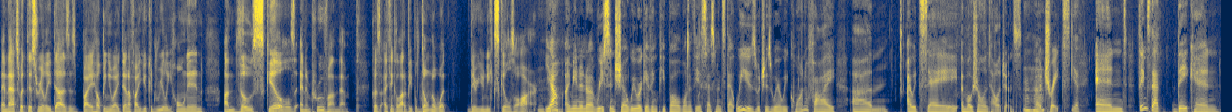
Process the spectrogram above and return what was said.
And that's what this really does is by helping you identify, you could really hone in on those skills and improve on them. Because I think a lot of people don't know what their unique skills are. Yeah. I mean, in a recent show, we were giving people one of the assessments that we use, which is where we quantify, um, I would say, emotional intelligence uh, traits. Yeah. And things that they can,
